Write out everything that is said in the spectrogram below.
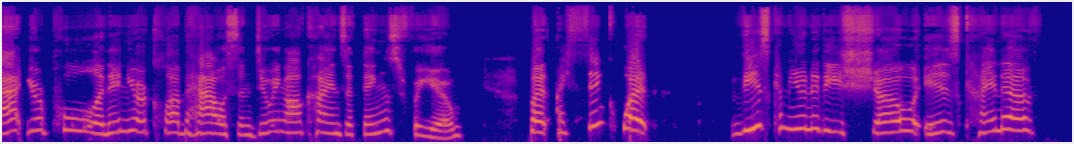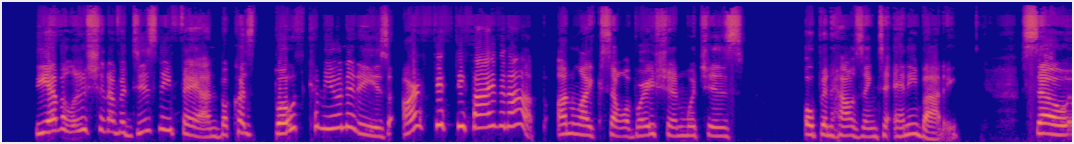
at your pool and in your clubhouse and doing all kinds of things for you. But I think what these communities show is kind of the evolution of a Disney fan because both communities are 55 and up, unlike Celebration, which is open housing to anybody. So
